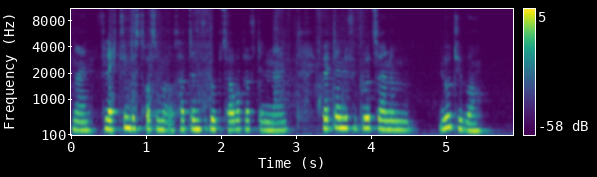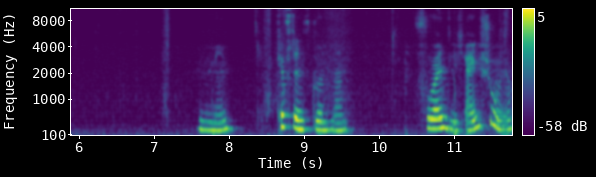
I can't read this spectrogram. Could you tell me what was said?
Nein. Vielleicht findet es trotzdem raus. Hat deine Figur Zauberkräfte? Nein. Gehört deine Figur zu einem YouTuber? Nein. Kämpft deine Figur? Nein. Freundlich. Eigentlich schon, ja.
